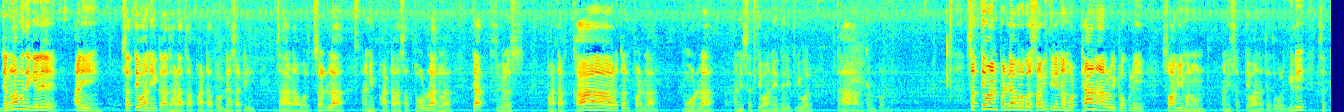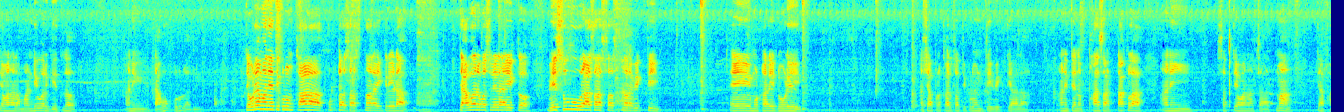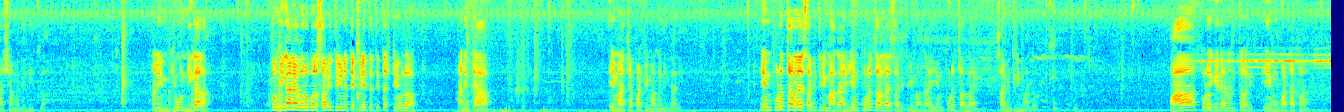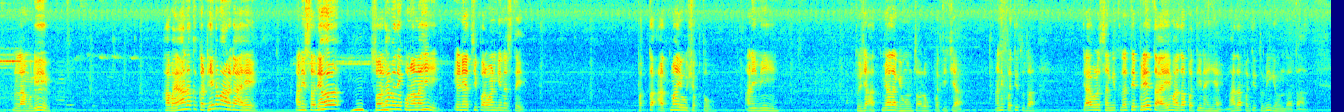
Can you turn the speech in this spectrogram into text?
जंगलामध्ये गेले आणि सत्यवान एका झाडाचा फाटा तोडण्यासाठी झाडावर चढला आणि फाटा असा तोड लागला. त्याच वेळेस फाटा खाडकन पडला मोडला आणि सत्यवाने धरित्रीवर धाडकन पडला. सत्यवान पडल्याबरोबर सावित्रीनं मोठ्या नारुळी ठोकली स्वामी म्हणून आणि सत्यवानाच्या जवळ गेली. सत्यवानाला मांडीवर घेतलं आणि टाहो पडू लागली. तेवढ्यामध्ये तिकडून काळा कुट्ट असा असणारा एक रेडा त्यावर बसलेला एक भेसूर असा असणारा व्यक्ती. ए मोठाले डोळे. अशा प्रकारचा तिकडून ते व्यक्ती आला आणि त्यानं फासा टाकला आणि सत्यवानाचा आत्मा त्या फाशामध्ये घेतला आणि घेऊन निघाला. तो निघाल्याबरोबर सावित्रीने ते प्रेत तिथंच ठेवलं आणि त्या एमाच्या पाठीमागं निघाली. एम पुढं चाललाय सावित्री माग आहे. एम पुढं चाललाय सावित्री माग आहे. एम पुढं चाललाय सावित्री माग. पार पुढं गेल्यानंतर एम उभा टाकला. म्हणला मुली हा भयानक कठीण मार्ग आहे आणि सदेह स्वर्गामध्ये कोणालाही येण्याची परवानगी नसते. फक्त आत्मा येऊ शकतो. आणि मी तुझ्या आत्म्याला घेऊन चालू पतीच्या. आणि पती तुझा त्यावेळेस सांगितलं ते प्रेत आहे माझा पती नाही आहे माझा पती तुम्ही घेऊन जाता.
